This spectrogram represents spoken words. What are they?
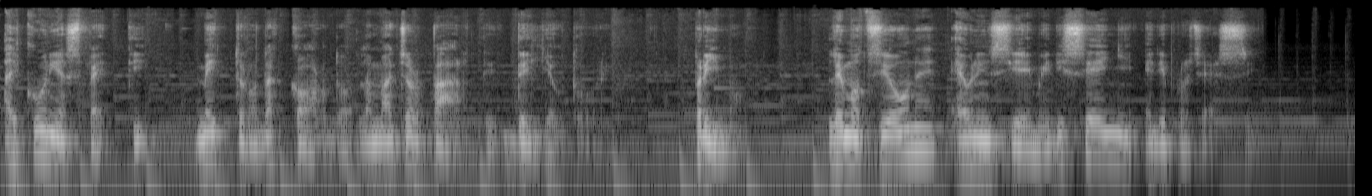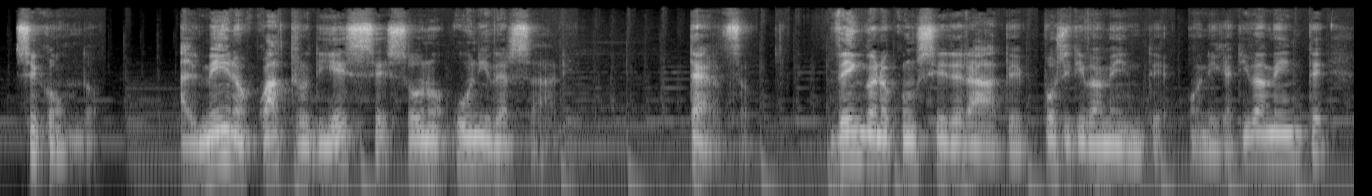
alcuni aspetti mettono d'accordo la maggior parte degli autori. Primo, l'emozione è un insieme di segni e di processi. Secondo, almeno quattro di esse sono universali. Terzo, vengono considerate positivamente o negativamente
